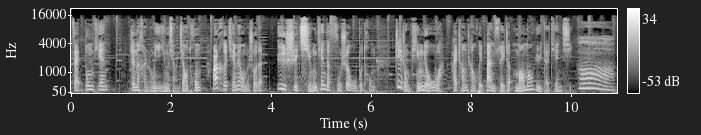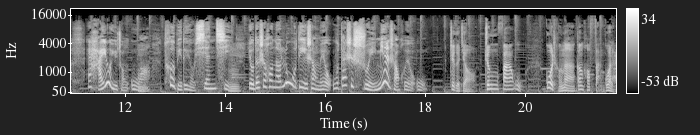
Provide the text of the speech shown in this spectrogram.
在冬天真的很容易影响交通。而和前面我们说的预示晴天的辐射物不同。这种平流雾啊，还常常会伴随着毛毛雨的天气哦。哎，还有一种雾啊，特别的有仙气。有的时候呢，陆地上没有雾，但是水面上会有雾。这个叫蒸发雾，过程呢刚好反过来，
